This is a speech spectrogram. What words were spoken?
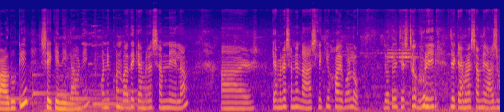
পাউরুটি সেকে নিলাম। অনেক অনেকক্ষণ বাদে ক্যামেরার সামনে এলাম। আর ক্যামেরার সামনে না আসলে কি হয় বলো? যতই চেষ্টা করি যে ক্যামেরার সামনে আসব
